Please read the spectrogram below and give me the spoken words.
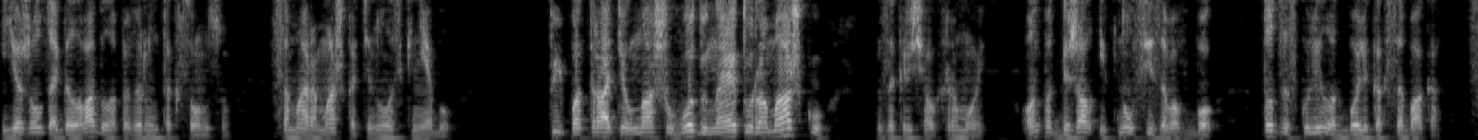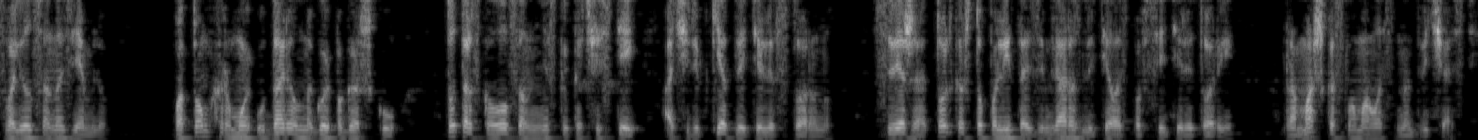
Ее желтая голова была повернута к солнцу. Сама ромашка тянулась к небу. «Ты потратил нашу воду на эту ромашку?» – закричал Хромой. Он подбежал и пнул Сизова в бок. Тот заскулил от боли, как собака, свалился на землю. Потом Хромой ударил ногой по горшку. Тот раскололся на несколько частей, а черепки отлетели в сторону. Свежая, только что политая земля разлетелась по всей территории. Ромашка сломалась на две части.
